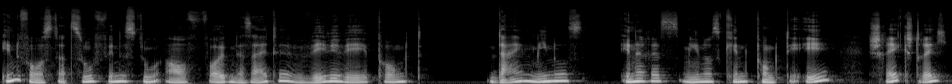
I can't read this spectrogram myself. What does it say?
Infos dazu findest du auf folgender Seite www.dein-inneres-kind.de Schrägstrich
